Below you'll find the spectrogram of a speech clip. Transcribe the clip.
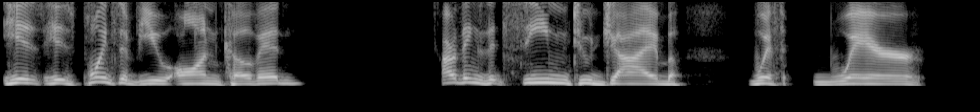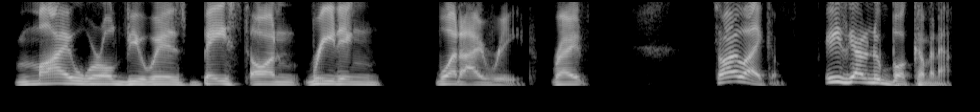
his his points of view on COVID are things that seem to jibe with where my worldview is based on reading what I read, right? So I like him. He's got a new book coming out.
